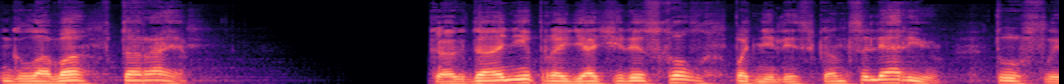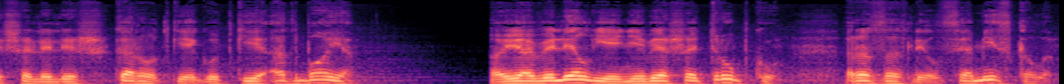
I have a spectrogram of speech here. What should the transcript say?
Глава вторая. Когда они, пройдя через холл, поднялись в канцелярию, то услышали лишь короткие гудки отбоя. А я велел ей не вешать трубку, разозлился Мискала.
